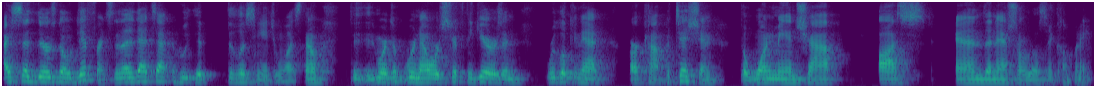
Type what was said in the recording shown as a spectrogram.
I said there's no difference. And that's who the, the listing agent was. Now we're, we're now we're shifting gears and we're looking at our competition, the one man shop, us, and the national real estate company.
